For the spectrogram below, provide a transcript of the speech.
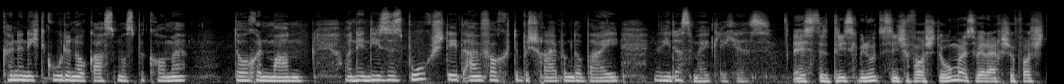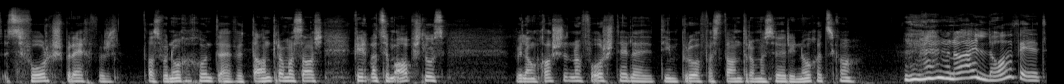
können nicht guten Orgasmus bekommen durch einen Mann. Und in dieses Buch steht einfach die Beschreibung dabei, wie das möglich ist. Esther, 30 Minuten sind schon fast um. Es wäre eigentlich schon fast das Vorgespräch für das, was nachher kommt, äh, für die Tantra-Massage. Vielleicht noch zum Abschluss. Wie lange kannst du dir noch vorstellen, deinem Beruf als Tantra-Masseurin nachzugehen? no, I love it.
